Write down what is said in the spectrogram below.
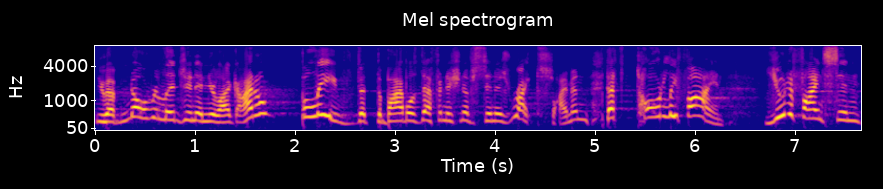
you have no religion and you're like, I don't believe that the Bible's definition of sin is right, Simon, that's totally fine. You define sin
